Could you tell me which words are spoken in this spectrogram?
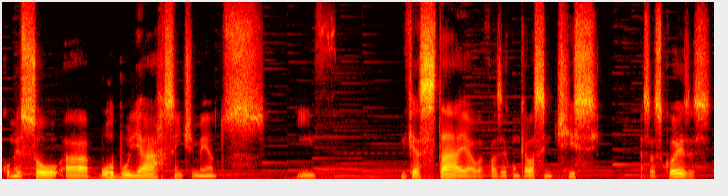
começou a borbulhar sentimentos e infestar ela, fazer com que ela sentisse essas coisas,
